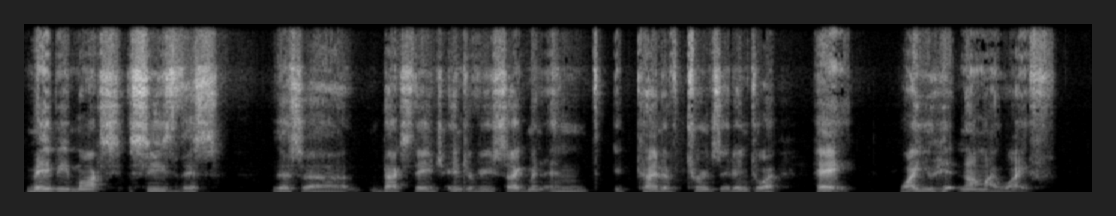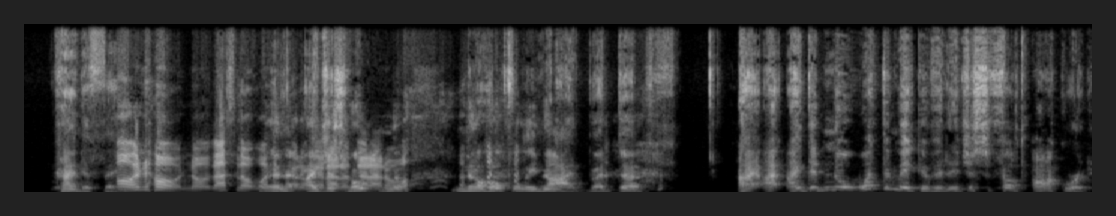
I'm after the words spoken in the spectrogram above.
maybe Mox sees this this uh, backstage interview segment, and it kind of turns it into a "Hey, why are you hitting on my wife?" kind of thing. Oh no, no, that's not what. And I just hope no, no, hopefully not. But uh, I, I, I didn't know what to make of it. It just felt awkward.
